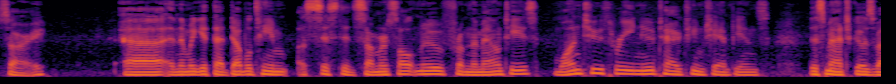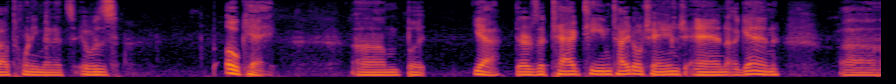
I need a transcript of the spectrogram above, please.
Sorry. Uh, and then we get that double team assisted somersault move from the Mounties. One, two, three new tag team champions. This match goes about 20 minutes. It was okay. Um, but yeah, there's a tag team title change. And again, uh,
